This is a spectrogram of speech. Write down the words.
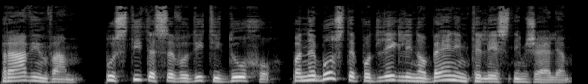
Pravim vam, pustite se voditi duhu, pa ne boste podlegli nobenim telesnim željam.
